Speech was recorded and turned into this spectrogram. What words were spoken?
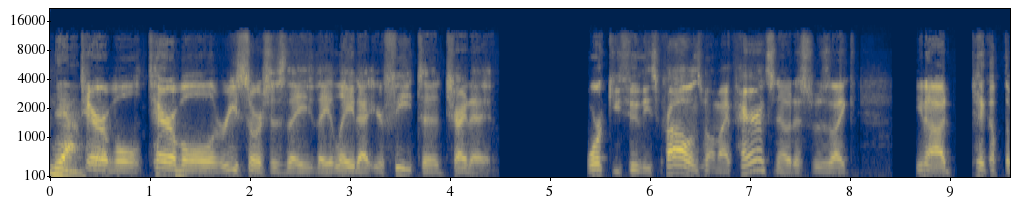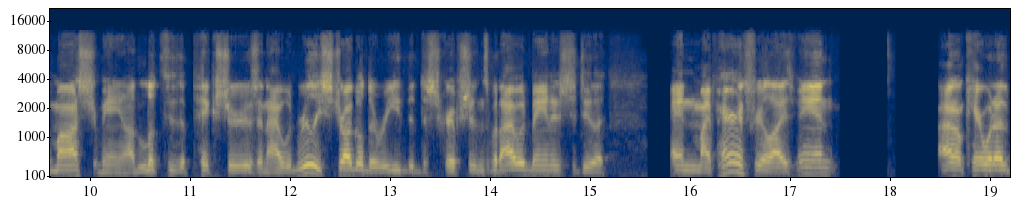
yeah. terrible terrible resources they they laid at your feet to try to work you through these problems. What my parents noticed was like, you know, I'd pick up the monster manual, I'd look through the pictures, and I would really struggle to read the descriptions, but I would manage to do it. And my parents realized, man, I don't care what other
